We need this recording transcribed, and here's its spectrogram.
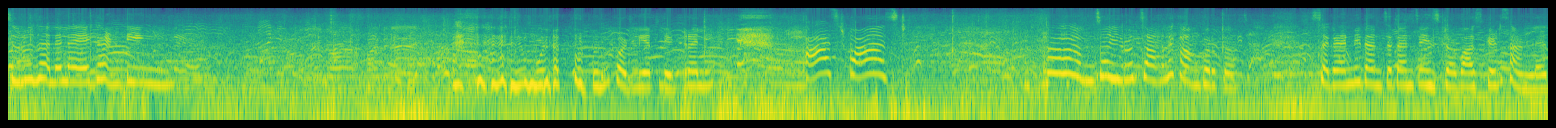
सुरू झालेलं आहे घंटिंग मुलं तुटून पडली आहेत लिटरली फास्ट फास्ट आमचा हिरो चांगलं काम करतो. सगळ्यांनी त्यांचं त्यांचे इन्स्टा बास्केट्स आणलेत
